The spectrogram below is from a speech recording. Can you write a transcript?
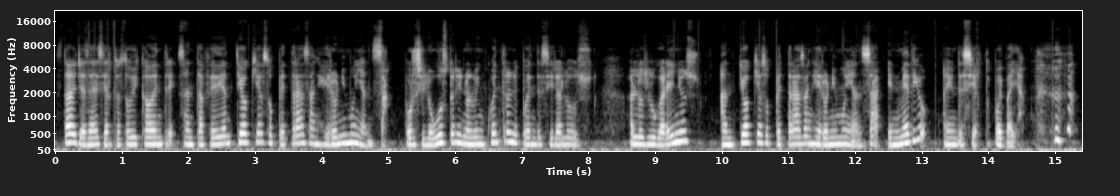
Esta belleza de desierto está ubicado entre Santa Fe de Antioquia, Sopetra, San Jerónimo y Ansá por si lo buscan y no lo encuentran, le pueden decir a los, a los lugareños, Antioquia, Sopetrá, San Jerónimo y Ansá, en medio hay un desierto, voy para allá.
